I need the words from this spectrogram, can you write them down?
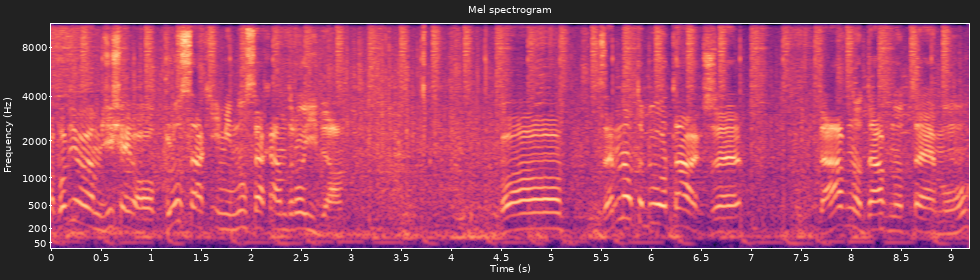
Opowiem Wam dzisiaj o plusach i minusach Androida. Bo ze mną to było tak, że dawno, dawno temu,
